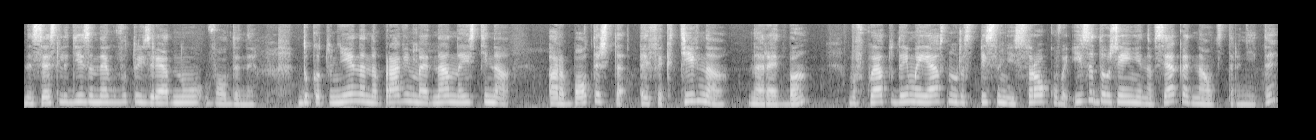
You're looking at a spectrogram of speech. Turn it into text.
не се следи за неговото изрядно водене. Докато ние не направим една наистина работеща, ефективна наредба, в която да има ясно разписани срокове и задължения на всяка една от страните,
